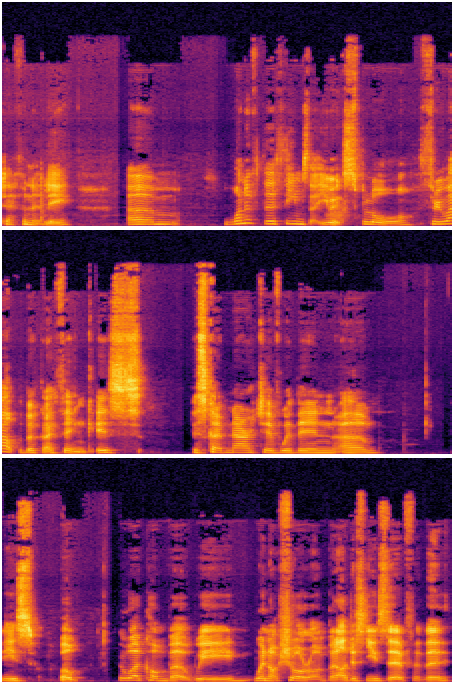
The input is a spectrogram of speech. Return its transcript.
Definitely. Um, one of the themes that you explore throughout the book, I think, is this kind of narrative within um, these. Well, the word convert we we're not sure on, but I'll just use it for the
